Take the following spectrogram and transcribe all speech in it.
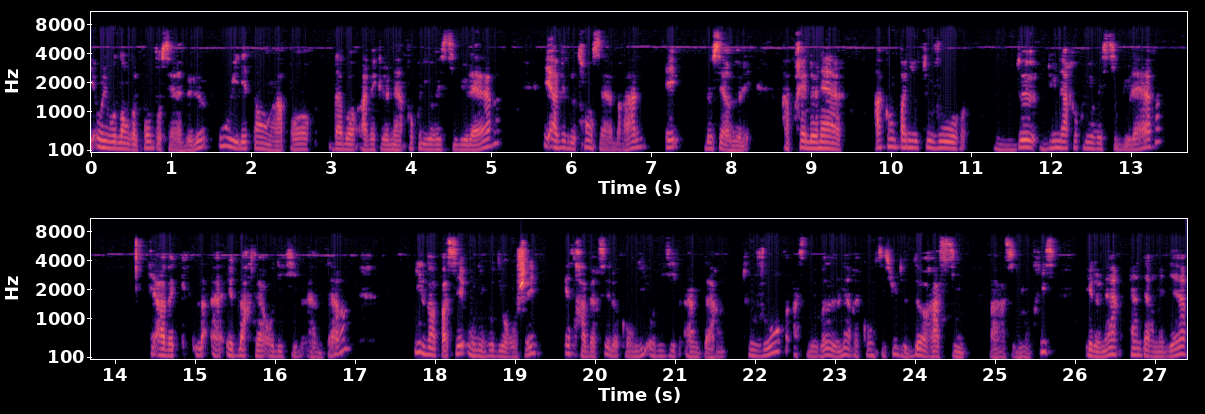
et au niveau de l'angle ponto-cérébelleux, où il est en rapport d'abord avec le nerf cochléo-vestibulaire, et avec le tronc cérébral et le cervelet. Après le nerf accompagné toujours du nerf avec euh, et de l'artère auditive interne, il va passer au niveau du rocher et traverser le conduit auditif interne. Toujours à ce niveau, le nerf est constitué de deux racines, la racine motrice et le nerf intermédiaire.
